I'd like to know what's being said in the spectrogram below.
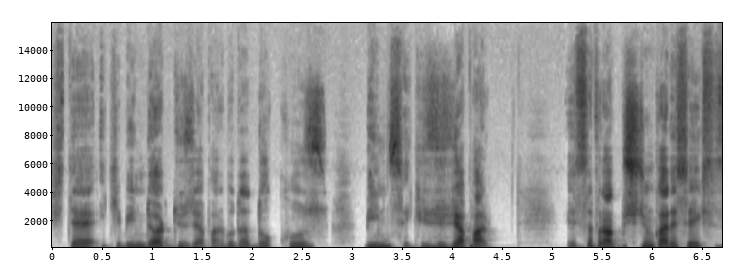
İşte 2400 yapar. Bu da 9800 yapar. E 0.63'ün karesi eksi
